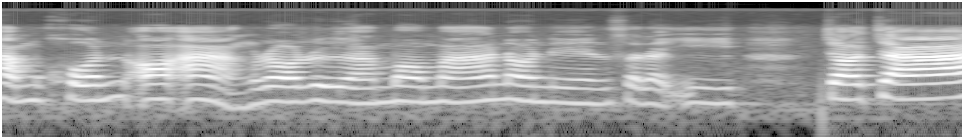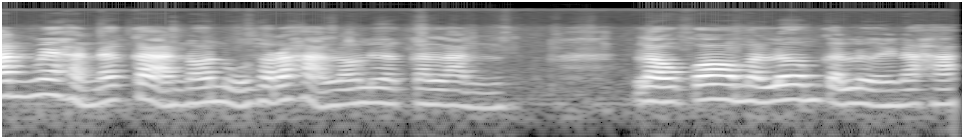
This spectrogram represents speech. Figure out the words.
คำค้นออ่าง รอเรือ มอม้านอนเนนสระอี จอจานไม่หันอากาศนอนหนูทรหารรอเรือกะลัน เราก็มาเริ่มกันเลยนะคะ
